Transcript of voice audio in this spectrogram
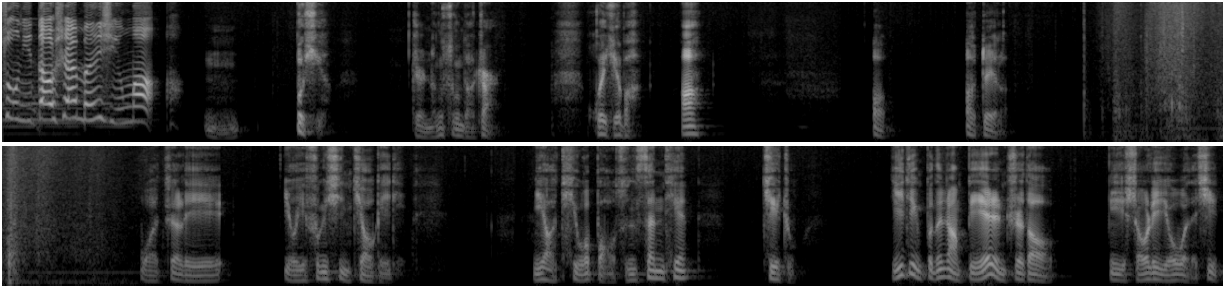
送你到山门行吗？嗯，不行，只能送到这儿。回去吧，啊？哦，哦，对了，我这里有一封信交给你，你要替我保存三天，记住，一定不能让别人知道你手里有我的信。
